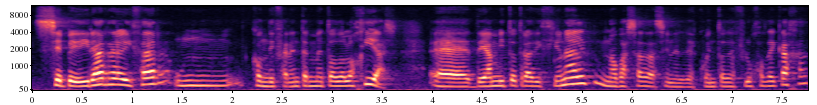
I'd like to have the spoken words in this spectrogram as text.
se pedirá realizar con diferentes metodologías eh, de ámbito tradicional, no basadas en el descuento de flujo de caja,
